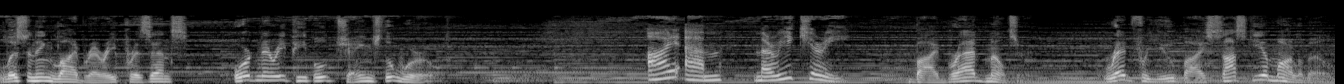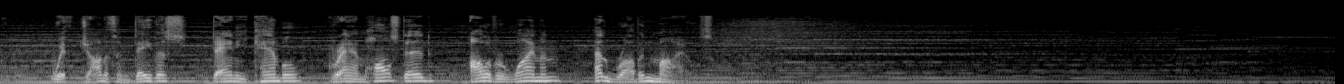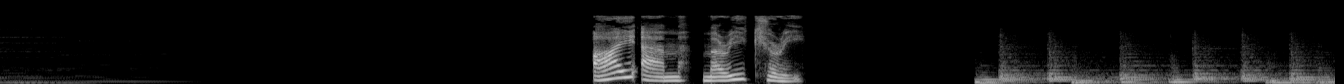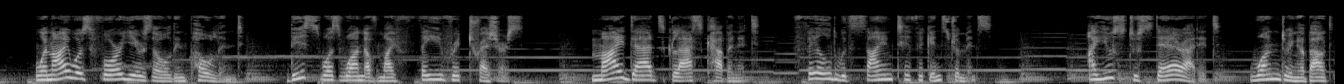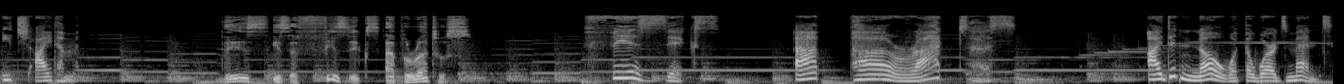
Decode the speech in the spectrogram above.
Listening Library presents Ordinary People Change the World I am Marie Curie. by Brad Meltzer. Read for you by Saskia Maarleveld with Jonathan Davis, Danny Campbell, Graham Halstead, Oliver Wyman, and Robin Miles. I am Marie Curie. When I was four years old in Poland, this was one of my favorite treasures. My dad's glass cabinet, filled with scientific instruments. I used to stare at it, wondering about each item. This is a physics apparatus. Physics. Apparatus. I didn't know what the words meant,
